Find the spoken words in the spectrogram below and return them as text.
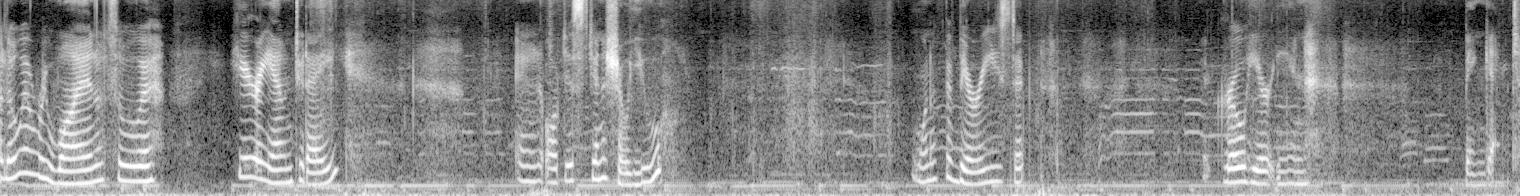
Hello everyone. So uh, here I am today. And I'm just gonna show you one of the berries that, that grow here in Benguet.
